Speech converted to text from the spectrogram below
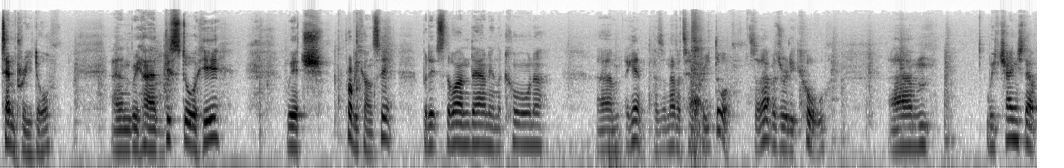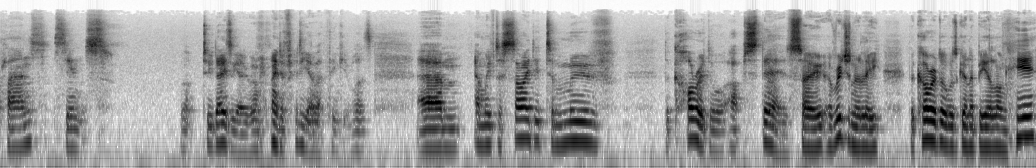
temporary door. And we had this door here, which probably can't see it, but it's the one down in the corner. Um, again, as another temporary door. So that was really cool. Um, we've changed our plans since well, two days ago when we made a video, I think it was. Um, and we've decided to move the corridor upstairs. So originally the corridor was going to be along here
